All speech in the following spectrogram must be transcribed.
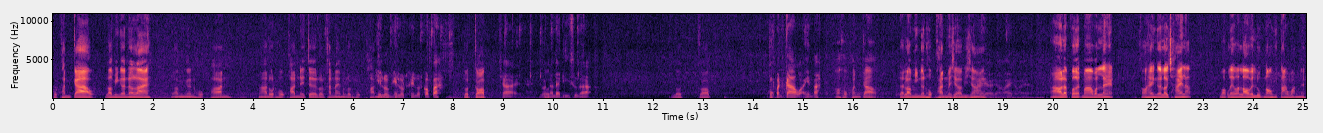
หกพันเก้าเรามีเงินเท่าไหร่ เรามีเงินหกพันหารถหกพันได้เจอรถคันไหนมันรถหกพันเห็นรถเห็นรถเห็นรถกอล์ฟปะรถกอล์ฟ ใช่ รถรถนั่นแหละดีสุดละ รถกอล์ฟหกพันเก้าอะ เห็นปะอ๋อหกพันเก้าแต่เรามีเงินหกพันไม่ใช่เหรอพี่ชายเดี๋ยวเดี๋ยวให้เดี๋ยวให้เอาแล้วเปิดมาวันแรก เขาให้เงินเราใช้แล้ว บอกเลยว่าเราเป็นลูกน้องพี่ไต้หวันนะ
